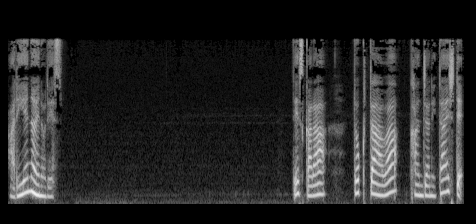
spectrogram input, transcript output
ありえないのです。ですから、ドクターは患者に対して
